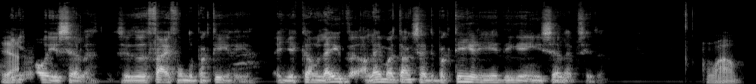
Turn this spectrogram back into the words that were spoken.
Ja. In al je cellen zitten er 500 bacteriën. En je kan leven alleen maar dankzij de bacteriën die je in je cellen hebt zitten. Wauw,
